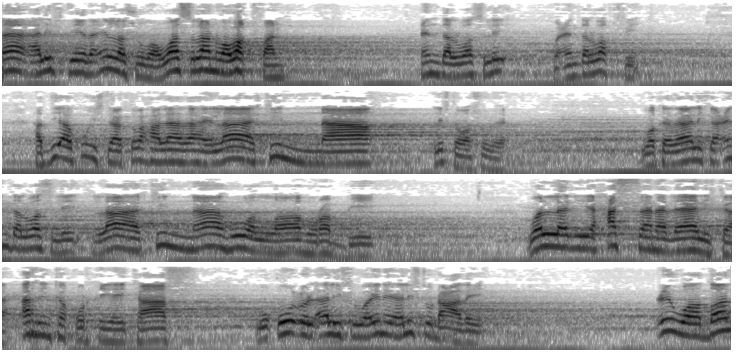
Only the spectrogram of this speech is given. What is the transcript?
Naa alifteeda in la sugo waslan wa waqfan. Cinda alwasli wa cinda alwaqfi. Haddii aad ku istaagto waxaa leedahay laakinaa alifta waa suge wakadalika cinda alwasli laakinaa huwa allaahu rabbii waaladii xasana daalika arrinka qurxiyey kaas wuquucu اlalifi waa inay aliftu dhacday ciwadan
